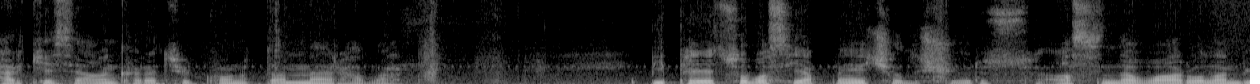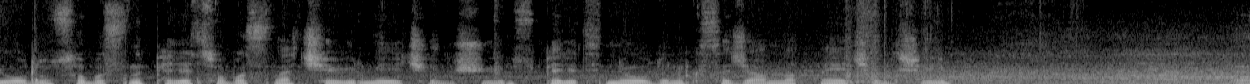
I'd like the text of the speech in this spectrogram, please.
Herkese Ankara Türk Konut'tan merhaba. Bir pelet sobası yapmaya çalışıyoruz. Aslında var olan bir odun sobasını pelet sobasına çevirmeye çalışıyoruz. Peletin ne olduğunu kısaca anlatmaya çalışayım. Ee,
